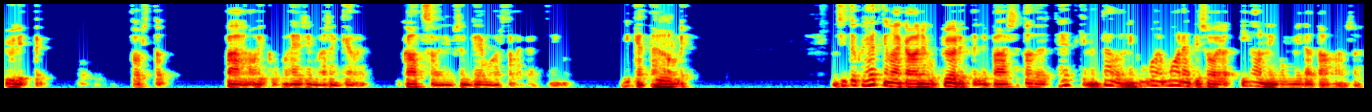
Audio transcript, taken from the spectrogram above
ylitte tuosta pään ohi, kun mä ensimmäisen kerran katsoin niin sen demoista, että niin, mikä tämä mm. oli. Sitten kun hetken aikaa niin pyörittelin päässä, totesin, että hetkinen, tällä niin voi monetisoida ihan niin kuin mitä tahansa.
